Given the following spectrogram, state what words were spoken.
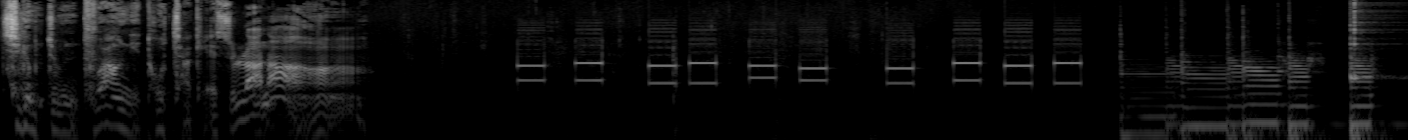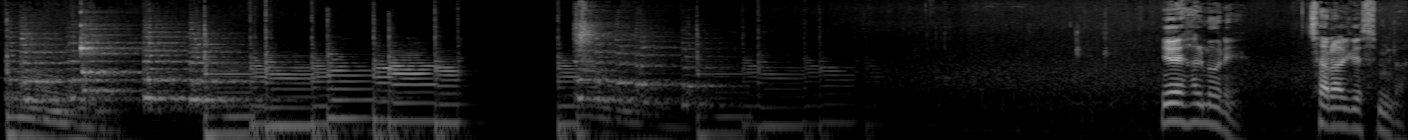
지금쯤 두항리 도착했을라나. 예, 할머니. 잘 알겠습니다.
